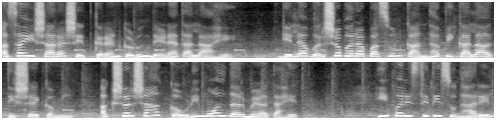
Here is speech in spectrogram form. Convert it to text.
असा इशारा शेतकऱ्यांकडून देण्यात आला आहे. गेल्या वर्षभरापासून कांदा पिकाला अतिशय कमी अक्षरशः कवडीमोल दर मिळत आहेत. ही परिस्थिती सुधारेल?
